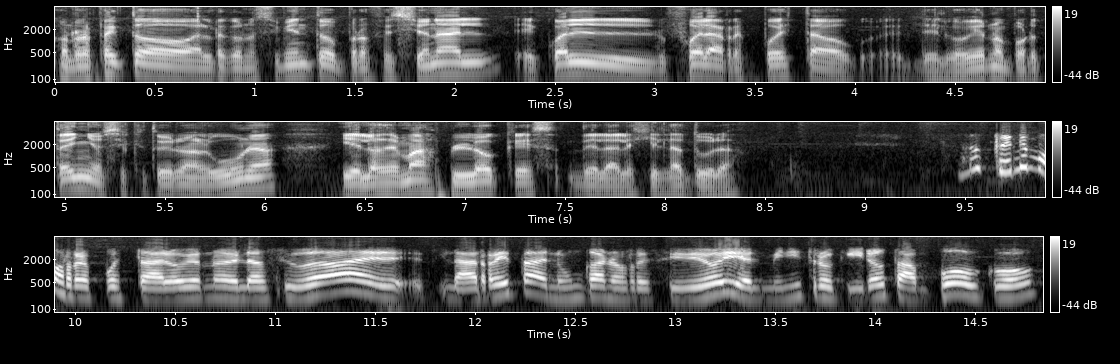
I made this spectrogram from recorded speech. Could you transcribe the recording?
Con respecto al reconocimiento profesional, eh, ¿cuál fue la respuesta del gobierno porteño, si es que tuvieron alguna, y de los demás bloques de la legislatura? No tenemos respuesta del gobierno de la ciudad, eh, la reta nunca nos recibió y el ministro Quiró tampoco.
